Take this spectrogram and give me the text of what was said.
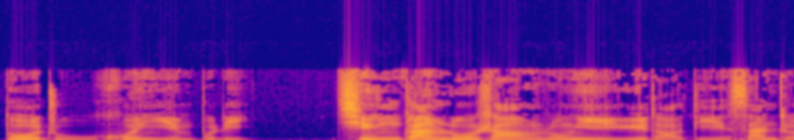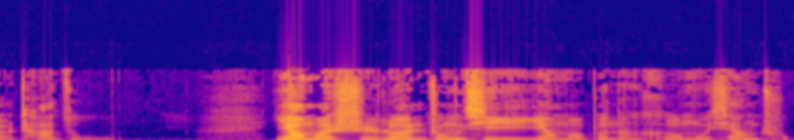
多主婚姻不利，情感路上容易遇到第三者插足，要么始乱终弃，要么不能和睦相处。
